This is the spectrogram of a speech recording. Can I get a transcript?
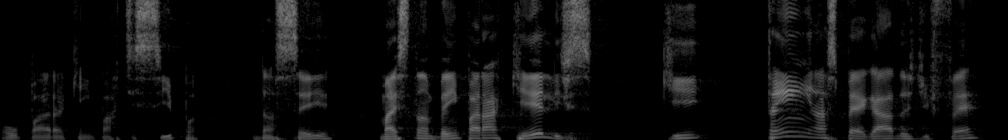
ou para quem participa da ceia, mas também para aqueles que têm as pegadas de fé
